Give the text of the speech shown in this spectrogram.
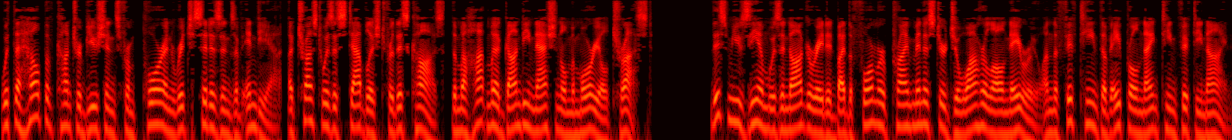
With the help of contributions from poor and rich citizens of India, a trust was established for this cause, the Mahatma Gandhi National Memorial Trust. This museum was inaugurated by the former Prime Minister Jawaharlal Nehru on 15 April 1959.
